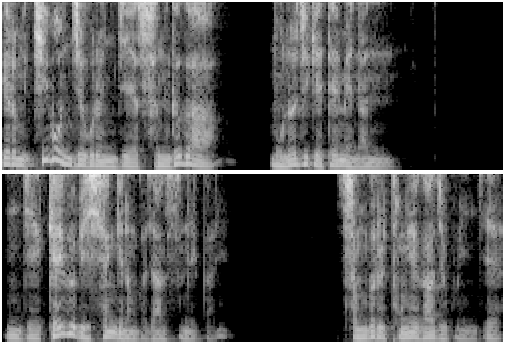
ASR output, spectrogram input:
여러분 기본적으로 이제 선거가 무너지게 되면은 이제 계급이 생기는 거지 않습니까? 선거를 통해 가지고 이제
